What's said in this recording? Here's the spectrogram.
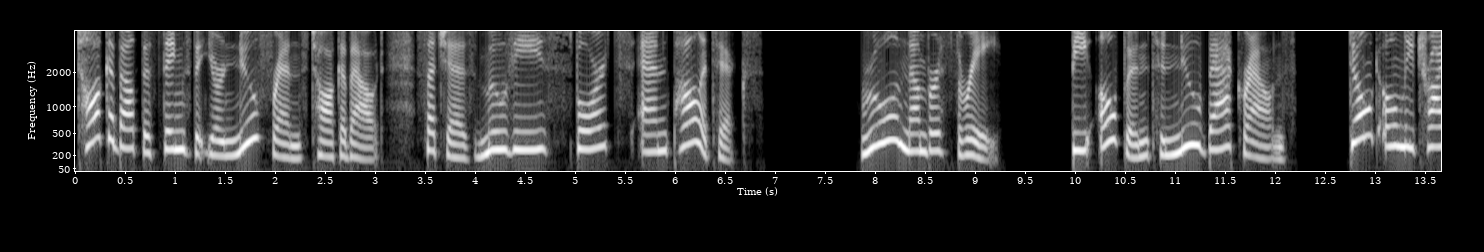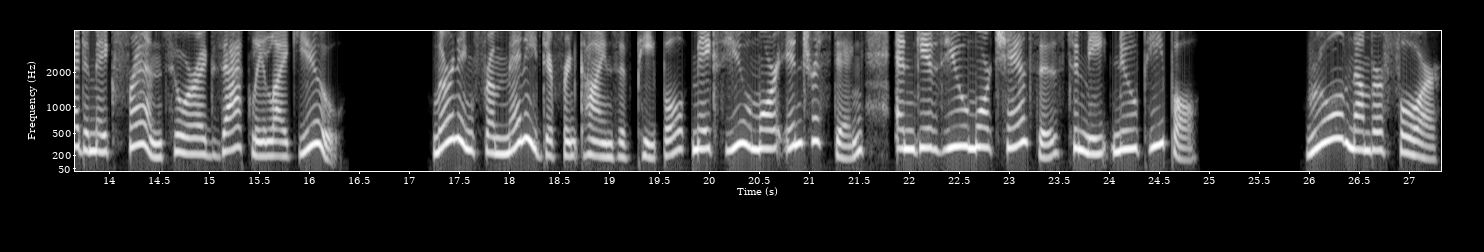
talk about the things that your new friends talk about, such as movies, sports, and politics. Rule number three. Be open to new backgrounds. Don't only try to make friends who are exactly like you. Learning from many different kinds of people makes you more interesting and gives you more chances to meet new people. Rule number four.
